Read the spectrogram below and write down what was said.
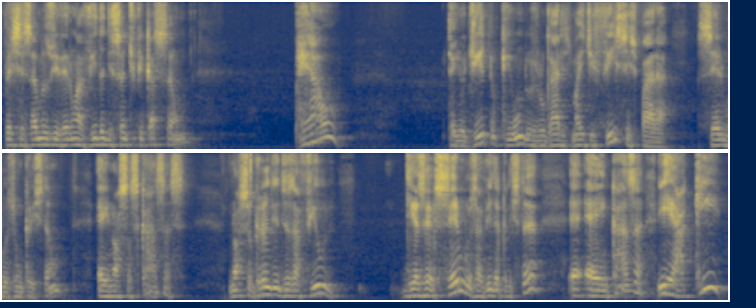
Precisamos viver uma vida de santificação real. Tenho dito que um dos lugares mais difíceis para sermos um cristão é em nossas casas. Nosso grande desafio de exercermos a vida cristã é, é em casa e é aqui,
